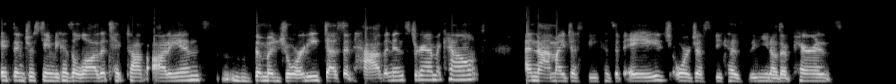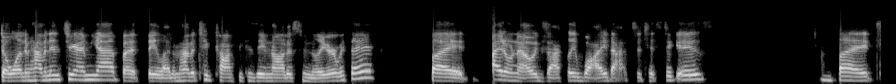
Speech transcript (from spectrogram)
it's interesting because a lot of the TikTok audience, the majority doesn't have an Instagram account. And that might just be because of age or just because, you know, their parents don't let them have an Instagram yet, but they let them have a TikTok because they're not as familiar with it. But I don't know exactly why that statistic is. But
